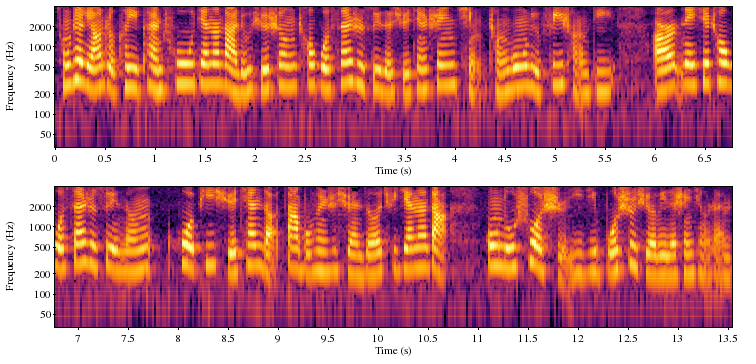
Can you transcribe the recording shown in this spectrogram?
从这两者可以看出，加拿大留学生超过三十岁的学前申请成功率非常低，而那些超过三十岁能获批学签的，大部分是选择去加拿大攻读硕士以及博士学位的申请人。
